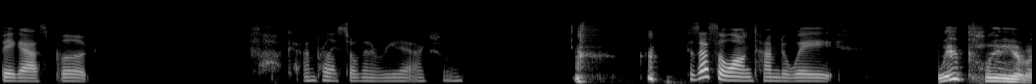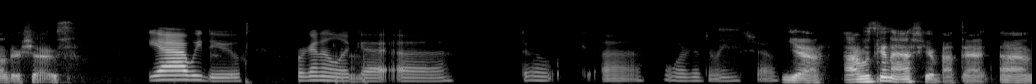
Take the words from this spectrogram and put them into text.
big ass book. Fuck. I'm probably still gonna read it actually. Cause that's a long time to wait. We have plenty of other shows. Yeah, we do. We're gonna look at uh the uh Lord of the Rings show. Yeah, I was gonna ask you about that. Uh,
